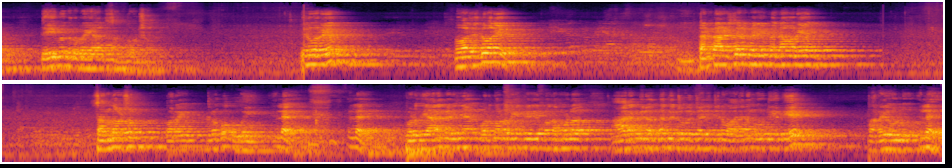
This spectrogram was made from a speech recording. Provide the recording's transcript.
ദൈവകൃപയാൽ സന്തോഷം. എന്ന് പറയും എന്ത് പറയും? രണ്ടാഴ്ചകൾ കഴിയുമ്പോൾ എന്നാ പറയും? സന്തോഷം പറയും കൃപ പോയി അല്ലേ? അല്ലേ? ഇപ്പോൾ ധ്യാനം കഴിഞ്ഞ് പുറത്തോട്ട് ഇറങ്ങി കഴിയുമ്പോൾ നമ്മൾ ആരെങ്കിലും എന്തൊക്കെ ചോദിച്ചാൽ ഇച്ചിരി വചനം കൂട്ടിയൊക്കെ പറയുള്ളൂ അല്ലേ?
